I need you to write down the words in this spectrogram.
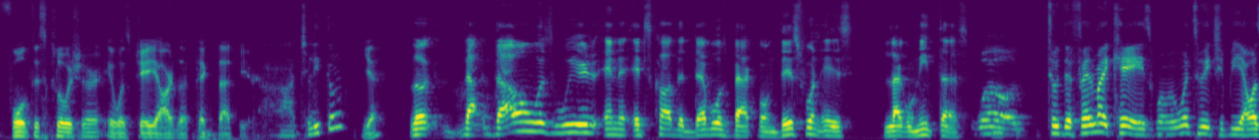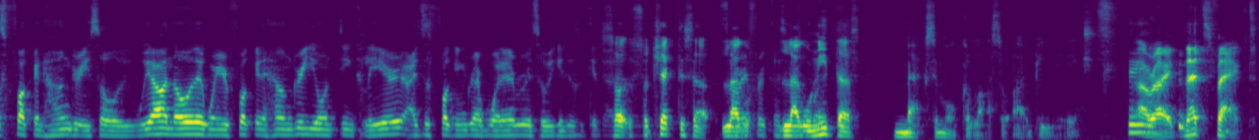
full disclosure, it was JR that picked that beer. Ah, Chelito? Yeah. Look, that that one was weird, and it's called the Devil's Backbone. This one is Lagunitas. Well, to defend my case, when we went to HEB, I was fucking hungry. So we all know that when you're fucking hungry, you don't think clear. I just fucking grab whatever so we can just get that. So so check this out. Sorry Lag- for cussing too much. Lagunitas Maximo Colossal IPA. All right, next fact.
